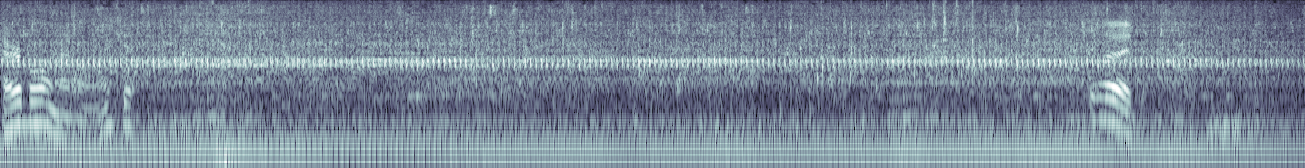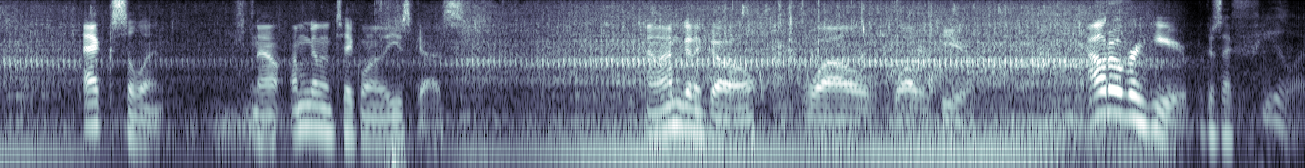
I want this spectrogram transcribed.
terrible and I don't like it. Good. Excellent. Now, I'm going to take one of these guys. And I'm going to go while while we're here. Out over here, because I feel like...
